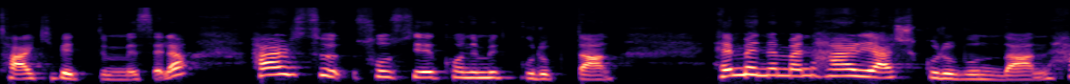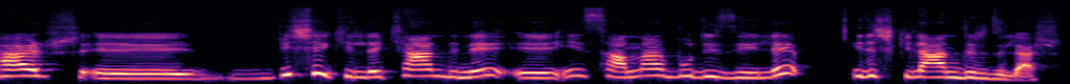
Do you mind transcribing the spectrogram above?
Takip ettim mesela. Her so- sosyoekonomik gruptan hemen hemen her yaş grubundan, her e, bir şekilde kendini e, insanlar bu diziyle ilişkilendirdiler.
